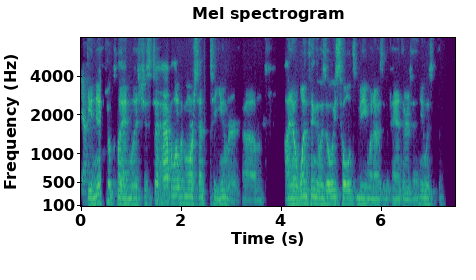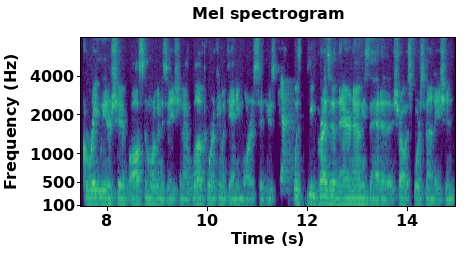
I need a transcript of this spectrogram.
Yeah. The initial plan was just to have a little bit more sense of humor. Um, I know one thing that was always told to me when I was at the Panthers, and it was great leadership, awesome organization. I loved working with Danny Morrison, who's yeah. was the team president there. Now he's the head of the Charlotte Sports Foundation.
